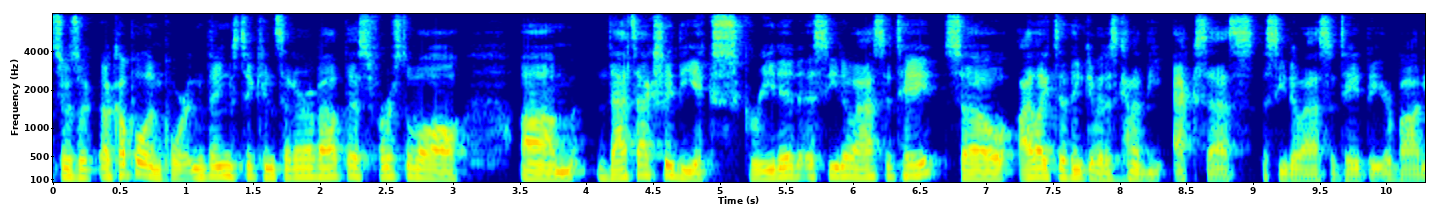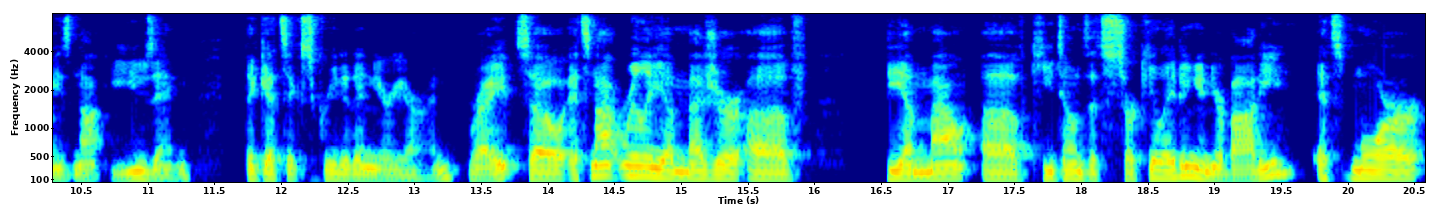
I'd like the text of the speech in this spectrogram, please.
So, there's a, a couple important things to consider about this. First of all, um, that's actually the excreted acetoacetate. So, I like to think of it as kind of the excess acetoacetate that your body's not using that gets excreted in your urine, right? So it's not really a measure of the amount of ketones that's circulating in your body. It's more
